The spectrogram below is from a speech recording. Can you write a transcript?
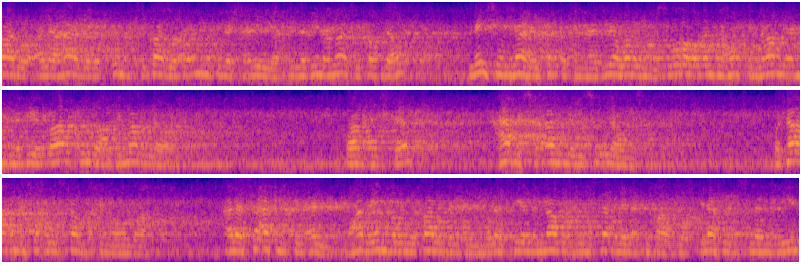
قالوا على هذا يكون اعتقاد الأئمة الأشعرية الذين ماتوا قبله ليسوا من أهل الفرقة الناجية ولا المنصورة وأنهم في النار لأن النبي قال كلها في النار إلا واحد واضح الإشكال؟ هذا السؤال الذي سئله مسلم وترى أن شيخ الإسلام رحمه الله على سعة في العلم وهذا ينبغي لطالب العلم ولا سيما الناظر في مسائل الاعتقاد واختلاف الإسلاميين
